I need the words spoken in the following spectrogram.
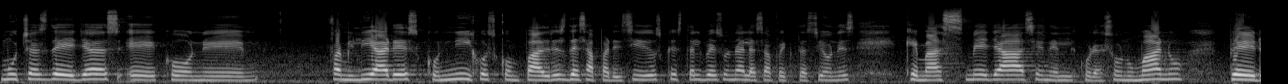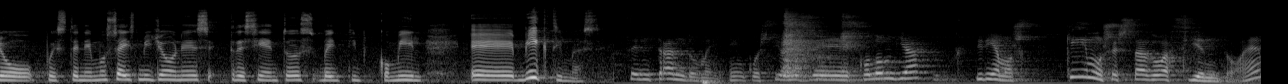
muchas de ellas con familiares, con hijos, con padres desaparecidos, que es tal vez una de las afectaciones que más mella hace en el corazón humano, pero pues tenemos 6.325.000 eh, víctimas. Centrándome en cuestiones de Colombia, diríamos, ¿qué hemos estado haciendo? Eh?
